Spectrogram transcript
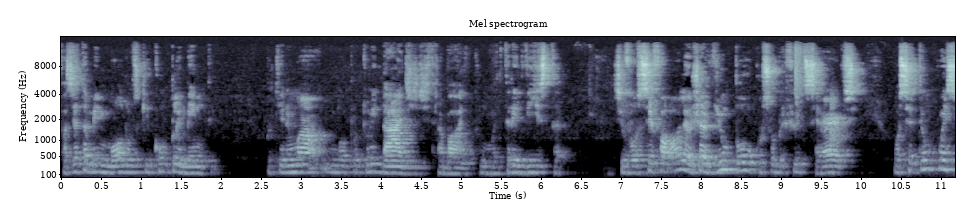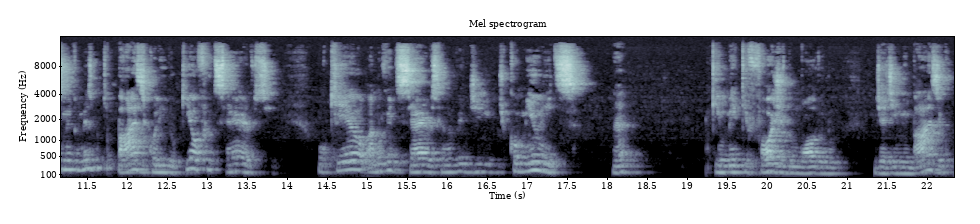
Fazer também módulos que complementem. Porque numa, numa oportunidade de trabalho, numa entrevista, se você fala, olha, eu já vi um pouco sobre field service, você tem um conhecimento mesmo que básico ali do que é o field service, o que é a nuvem de service, a nuvem de, de communities, né? que meio que foge do módulo de admin básico,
